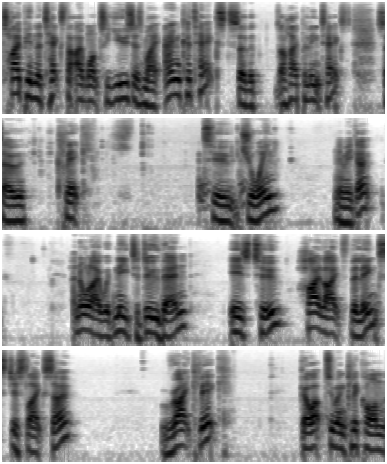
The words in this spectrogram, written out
type in the text that I want to use as my anchor text, so the, the hyperlink text. So click to join. There we go. And all I would need to do then is to highlight the links just like so. Right click go up to and click on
